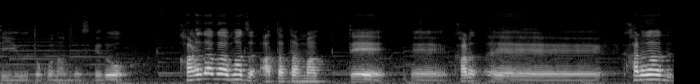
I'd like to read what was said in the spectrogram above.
ていうとこなんですけど、体がまず温まって、えーからえー、体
